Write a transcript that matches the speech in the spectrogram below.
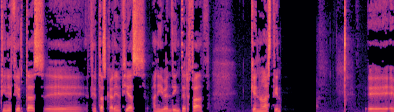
tiene ciertas, ciertas carencias a nivel de interfaz que no las tiene eh,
